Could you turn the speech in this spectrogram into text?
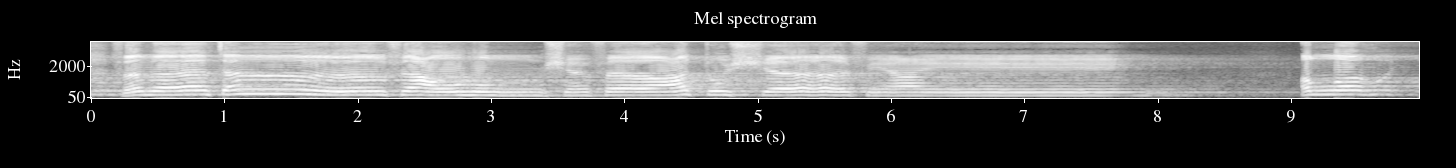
فما تنفعهم شفاعة الشافعين. الله أكبر.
